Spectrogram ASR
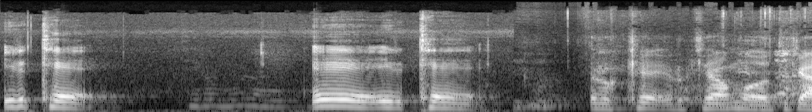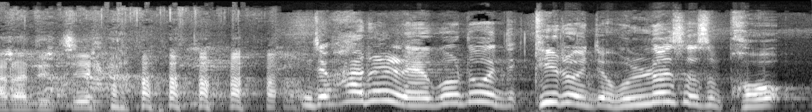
이렇게 예 이렇게 이렇게 이렇게 하면 어떻게 알아듣지? 이제 화를 내고도 뒤로 이제 물러서서 보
